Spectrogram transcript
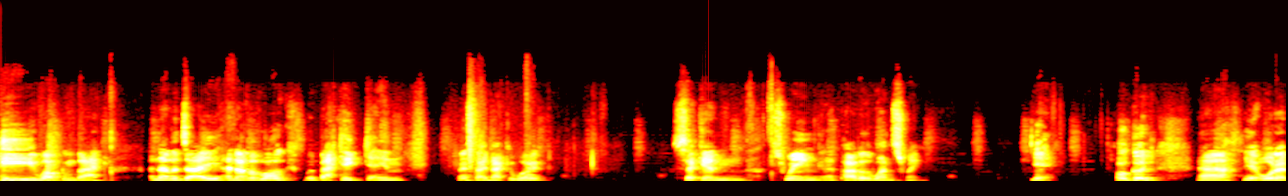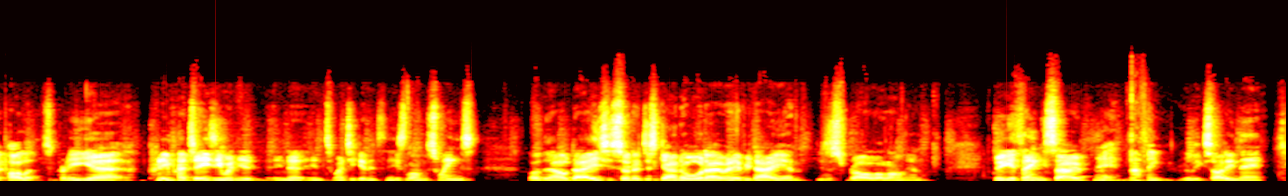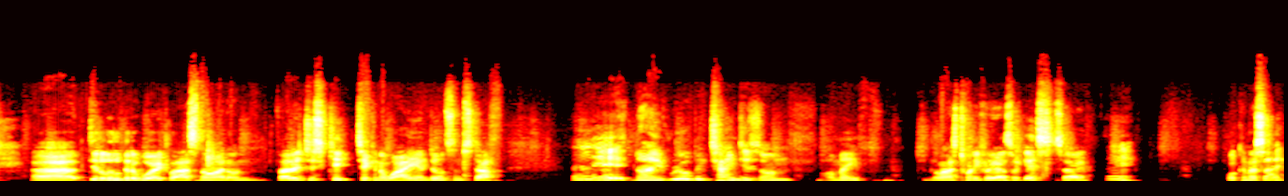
Hey, welcome back. Another day, another vlog. We're back again. First day back at work. Second swing, uh, part of the one swing. Yeah, all good. Uh, yeah, autopilot's pretty uh, pretty much easy when you in a, into once you get into these long swings. Like the old days, you sort of just go into auto every day and you just roll along and do your thing. So yeah, nothing really exciting there. Uh, did a little bit of work last night on photos, just keep ticking away and doing some stuff. Uh, yeah, no real big changes on on me in the last 24 hours, I guess. So yeah, what can I say?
